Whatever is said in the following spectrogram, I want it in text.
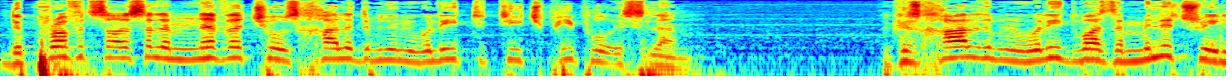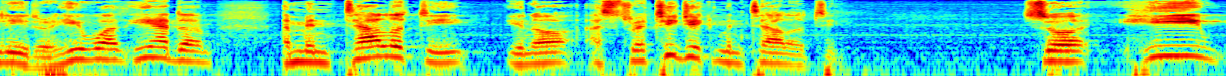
The Prophet sallallahu never chose Khalid ibn Walid to teach people Islam. Because Khalid ibn Walid was a military leader. He, was, he had a, a mentality, you know, a strategic mentality. So he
